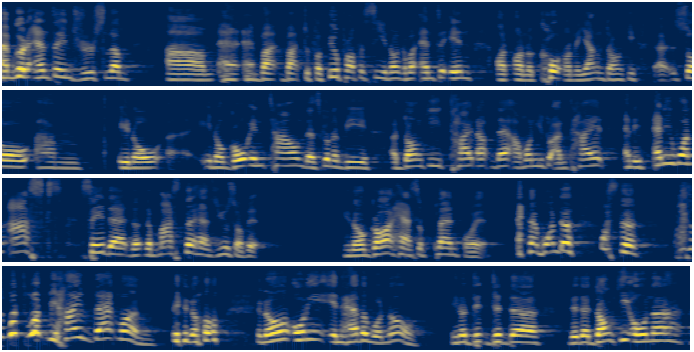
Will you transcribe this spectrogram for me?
I'm going to enter in Jerusalem, um, and, and, but, but to fulfill prophecy, you know, going to enter in on, on a coat, on a young donkey. Uh, so, um, you know, uh, you know, go in town. There's going to be a donkey tied up there. I want you to untie it. And if anyone asks, say that the, the master has use of it. You know, God has a plan for it. And I wonder what's the What's, what's behind that one? You know, you know, only in heaven will know. You know, did, did, the, did the donkey owner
